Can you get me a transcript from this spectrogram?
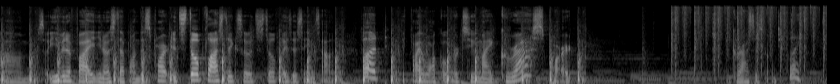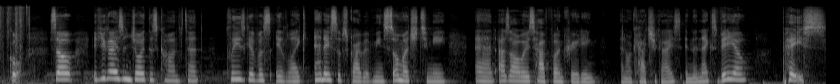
Um, so even if I, you know, step on this part, it's still plastic, so it still plays the same sound. But if I walk over to my grass part, the grass is going to play. Cool. So if you guys enjoyed this content, please give us a like and a subscribe. It means so much to me. And as always, have fun creating, and I'll catch you guys in the next video. Peace.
